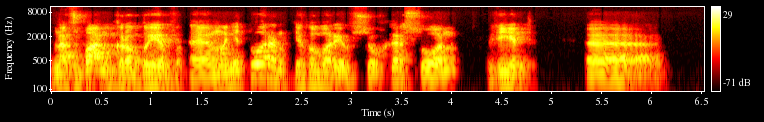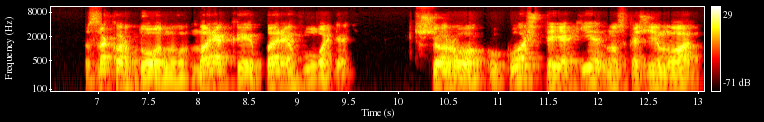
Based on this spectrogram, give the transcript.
Нацбанк робив е, моніторинг і говорив, що в Херсон від е, за моряки переводять щороку кошти, які, ну скажімо,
